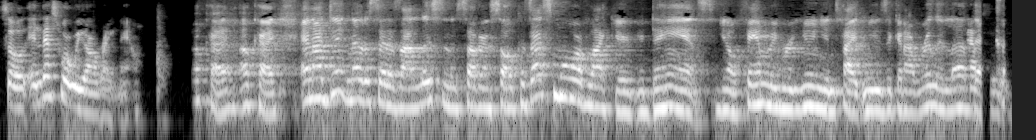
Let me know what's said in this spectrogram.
So, and that's where we are right now. Okay, okay. And I did notice that as I listened to Southern Soul, because that's more of like your, your dance, you know, family reunion type music. And I really love Absolutely.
